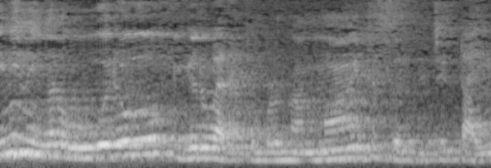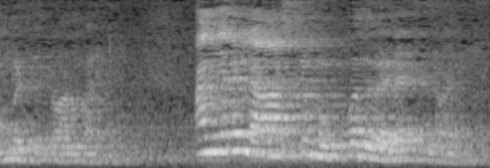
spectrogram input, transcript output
ഇനി നിങ്ങൾ ഓരോ ഫിഗർ വരയ്ക്കുമ്പോഴും നന്നായിട്ട് ശ്രദ്ധിച്ച് ടൈം എടുത്തിട്ട് വേണം വരയ്ക്കാൻ. അങ്ങനെ ലാസ്റ്റ് മുപ്പത് വരെ ഇങ്ങനെ വരയ്ക്കും.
